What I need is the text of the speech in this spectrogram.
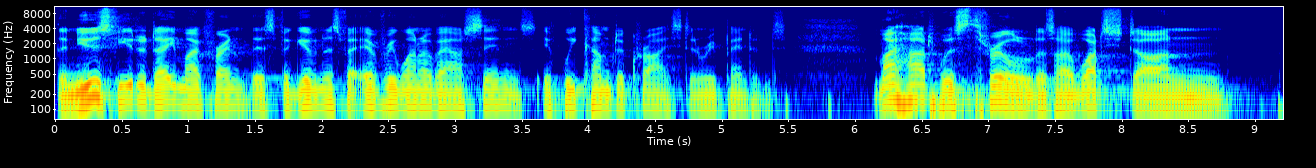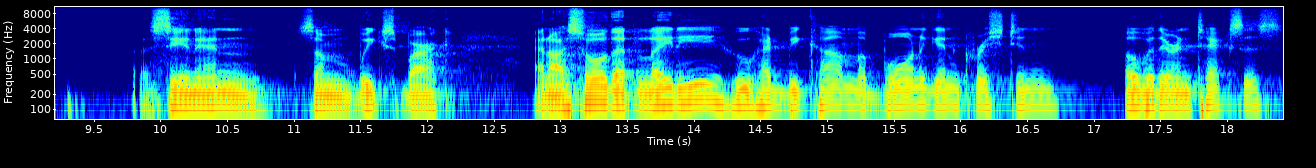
The news for you today, my friend, there's forgiveness for every one of our sins if we come to Christ in repentance. My heart was thrilled as I watched on uh, CNN some weeks back and I saw that lady who had become a born again Christian over there in Texas,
